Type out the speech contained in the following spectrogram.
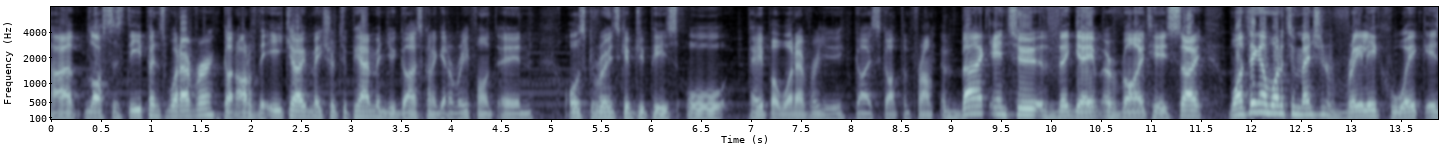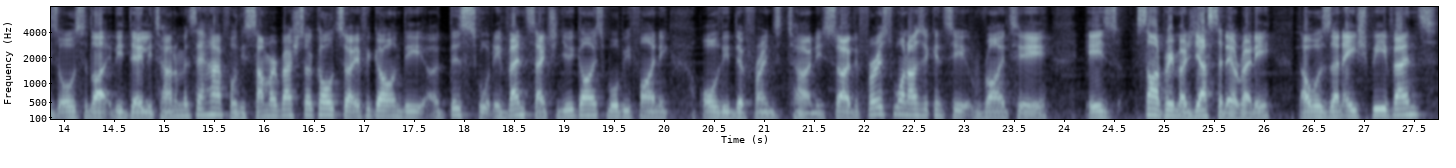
uh, lost his D-Pins, whatever, got out of the eco, make sure to PM and you guys gonna get a refund in Oscar RuneScape GPs or paper, whatever you guys got them from. Back into the game right here. So one thing I wanted to mention really quick is also like the daily tournaments they have for the summer bash so-called. So if you go on the uh, Discord event section, you guys will be finding all the different tourneys. So the first one, as you can see right here, is started pretty much yesterday already. That was an HP event.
